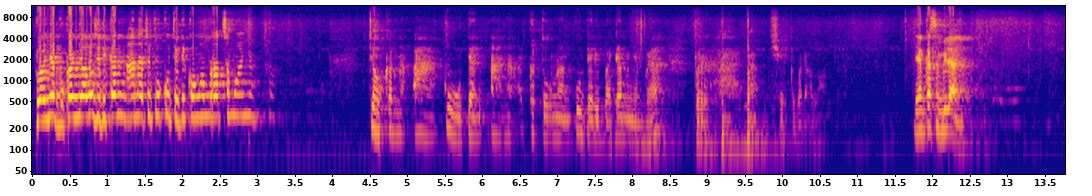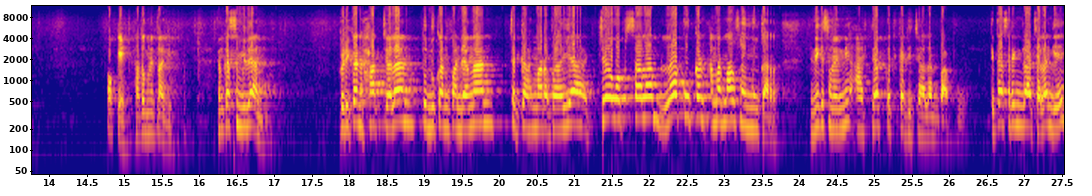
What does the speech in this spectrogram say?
Doanya bukan ya Allah jadikan anak cucuku jadi konglomerat semuanya. Jauhkanlah aku dan anak keturunanku daripada menyembah berhala syirik kepada Allah. Yang kesembilan. Oke, satu menit lagi. Yang kesembilan. Berikan hak jalan, tundukkan pandangan, cegah marah bahaya, jawab salam, lakukan amar ma'ruf nahi mungkar. Ini kesembilan ini adab ketika di jalan Pak Bu. Kita sering jalan, ya?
